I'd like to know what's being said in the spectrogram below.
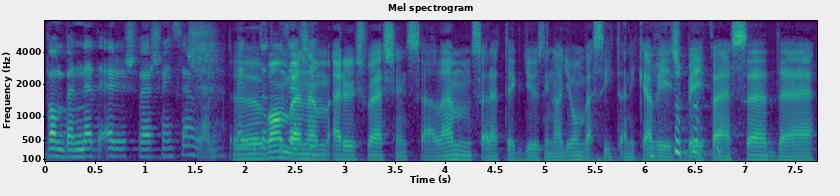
Van benned erős versenyszellem? Ö? Van bennem erős versenyszellem, szeretek győzni nagyon, veszíteni kevésbé persze, de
